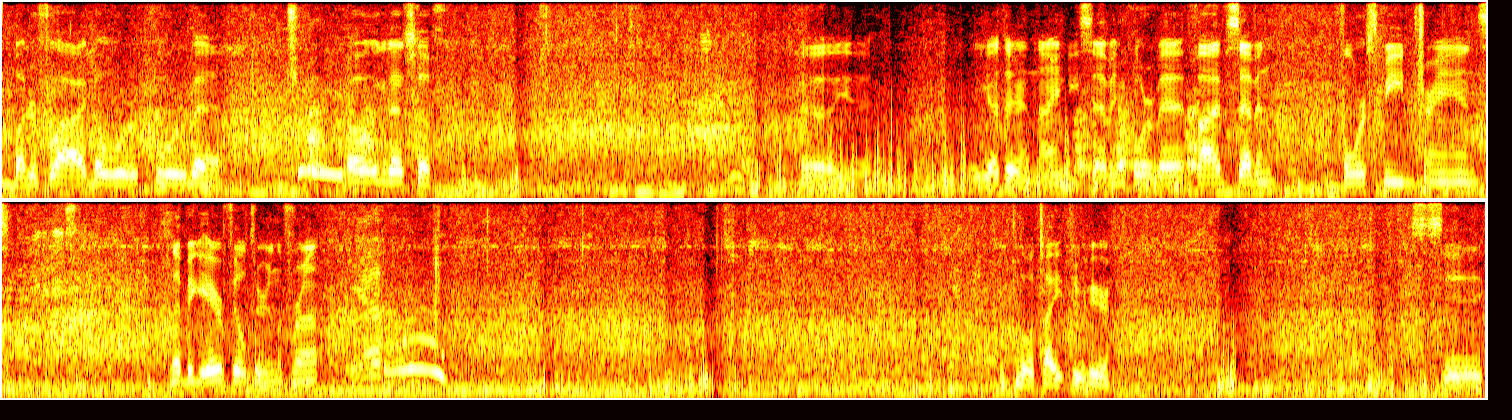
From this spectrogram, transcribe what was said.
butterfly door Corvette. Oh, look at that stuff. Hell yeah. We got there a 97 Corvette 5.7, four speed trans. That big air filter in the front. Yeah. It's a little tight through here. Yeah.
